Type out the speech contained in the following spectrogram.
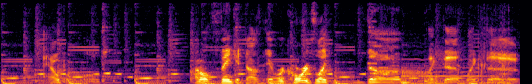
I hope it won't. I don't think it does. It records, like, the... Like, the... Like, the...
